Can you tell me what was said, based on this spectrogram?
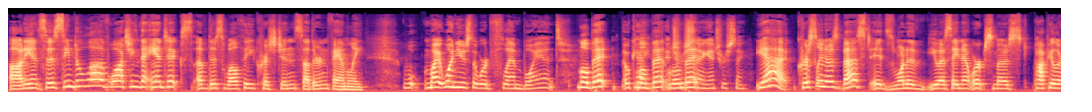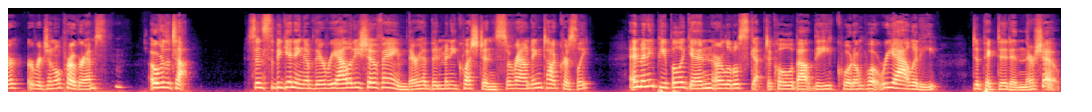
audiences seem to love watching the antics of this wealthy Christian Southern family. W- might one use the word flamboyant? A little bit, Okay. A little bit, little interesting, bit. interesting. Yeah, Chrisley Knows Best. It's one of USA Network's most popular original programs. Hmm. Over the top. Since the beginning of their reality show fame, there have been many questions surrounding Todd Chrisley, and many people, again, are a little skeptical about the quote unquote reality depicted in their show.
